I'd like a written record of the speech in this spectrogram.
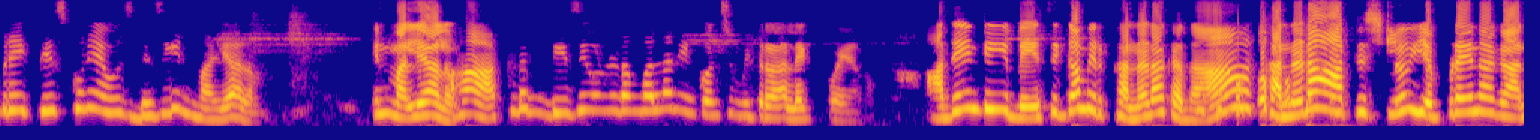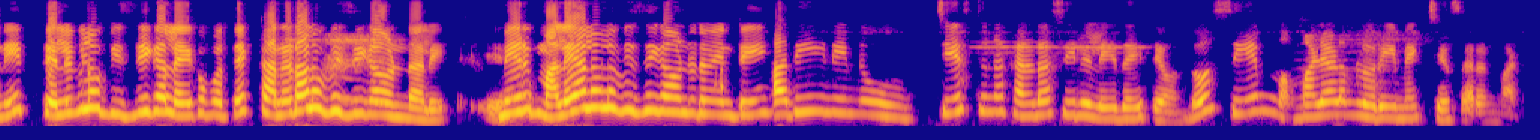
బ్రేక్ తీసుకుని I was busy in Malayalam in Malayalam అక్కడ బిజీ ఉండడం వల్ల నేను కొంచెం ఇటు రాలేకపోయాను. అదేంటి? బేసిక్గా మీరు కన్నడ కదా? కన్నడ ఆర్టిస్టులు ఎప్పుడైనా గానీ తెలుగులో బిజీగా లేకపోతే కన్నడలో బిజీగా ఉండాలి. మీరు మలయాళంలో బిజీగా ఉండడం ఏంటి? అది నేను చేస్తున్న కన్నడ సీరియల్ ఏదైతే ఉందో సేమ్ మలయాళంలో రీమేక్ చేశారనమాట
